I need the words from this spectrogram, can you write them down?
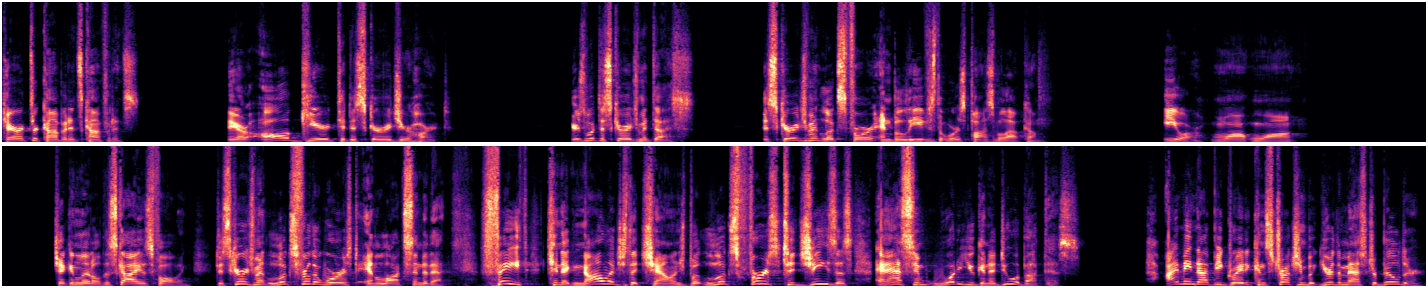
character, competence, confidence they are all geared to discourage your heart. Here's what discouragement does discouragement looks for and believes the worst possible outcome. Eeyore, wah, wah. Chicken Little, the sky is falling. Discouragement looks for the worst and locks into that. Faith can acknowledge the challenge, but looks first to Jesus and asks him, What are you going to do about this? I may not be great at construction, but you're the master builder.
